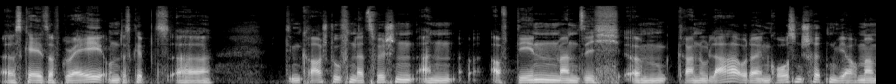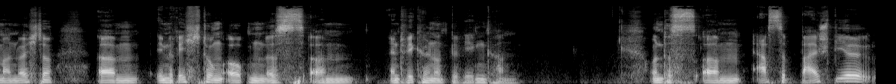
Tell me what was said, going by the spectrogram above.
äh, Scales of Grey und es gibt äh, den Graustufen dazwischen, an, auf denen man sich ähm, granular oder in großen Schritten, wie auch immer man möchte, ähm, in Richtung Openness ähm, entwickeln und bewegen kann. Und das ähm, erste Beispiel,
